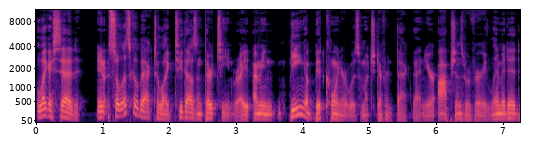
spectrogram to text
like I said, you know, so let's go back to like 2013, right? I mean, being a Bitcoiner was much different back then. Your options were very limited.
